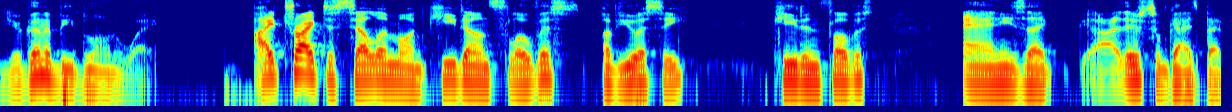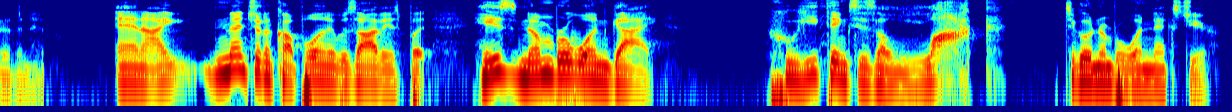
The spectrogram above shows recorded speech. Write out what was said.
you're going to be blown away. I tried to sell him on Kedon Slovis of USC. Kedon Slovis and he's like, uh, "There's some guys better than him." And I mentioned a couple, and it was obvious, but his number one guy, who he thinks is a lock to go number one next year,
